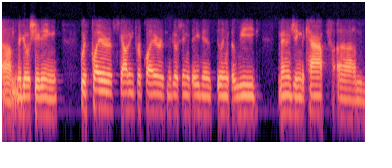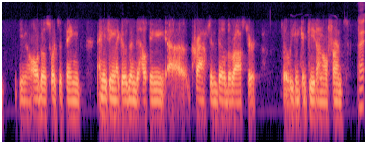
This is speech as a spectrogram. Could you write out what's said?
um, negotiating with players, scouting for players, negotiating with agents, dealing with the league, managing the cap, um, you know, all those sorts of things. Anything that goes into helping uh, craft and build the roster so we can compete on all fronts. I,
